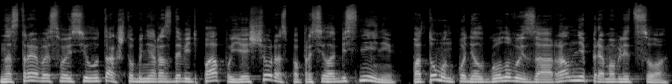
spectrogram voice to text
Настраивая свою силу так, чтобы не раздавить папу, я еще раз попросил объяснений. Потом он поднял голову и заорал мне прямо в лицо.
